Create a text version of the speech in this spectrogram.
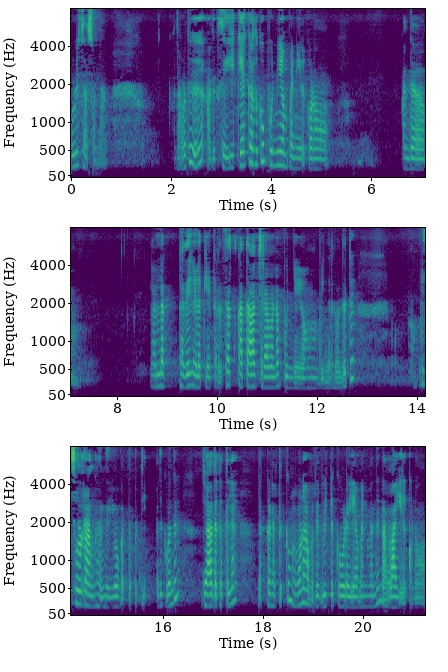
முழுசாக சொன்னாங்க. அதாவது அதுக்கு செய்ய கேட்குறதுக்கும் புண்ணியம் பண்ணியிருக்கணும். அந்த நல்ல கதைகளை கேட்குறது சத்கதாச்சிரவண புண்ணிய யோகம் அப்படிங்கிறது வந்துட்டு அப்படி சொல்கிறாங்க அந்த யோகத்தை பற்றி அதுக்கு வந்து ஜாதகத்தில் லக்கணத்துக்கு மூணாவது வீட்டுக்கு உடையவன் வந்து நல்லா இருக்கணும்.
